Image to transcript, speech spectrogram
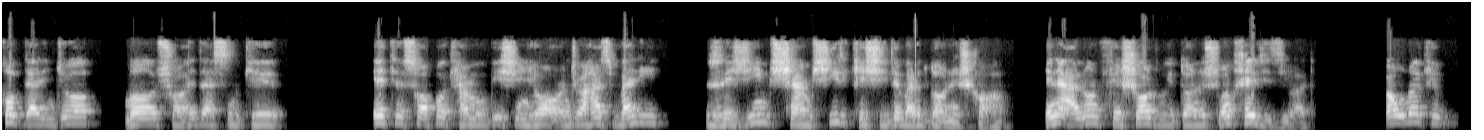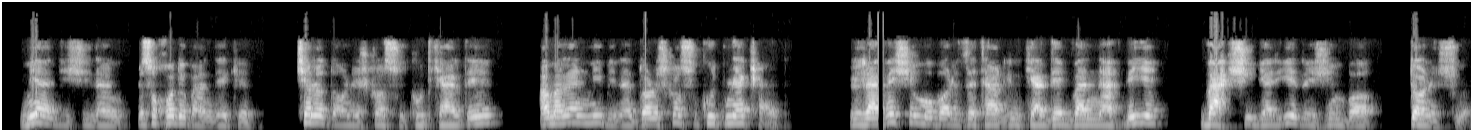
خب در اینجا ما شاهد هستیم که اعتصاب ها کم و بیش اینجا آنجا هست ولی رژیم شمشیر کشیده برای دانشگاه ها یعنی الان فشار روی دانشجویان خیلی زیاد. و اونایی که میاندیشیدن مثل خود بنده که چرا دانشگاه سکوت کرده عملا می‌بینن دانشگاه سکوت نکرد. روش مبارزه تغییر کرده و نحوه وحشیگری رژیم با دانشجو.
